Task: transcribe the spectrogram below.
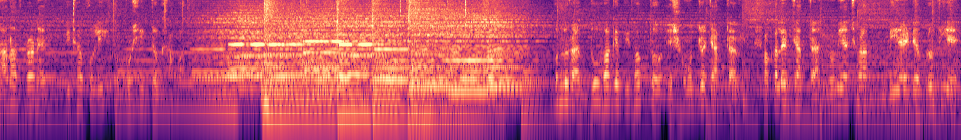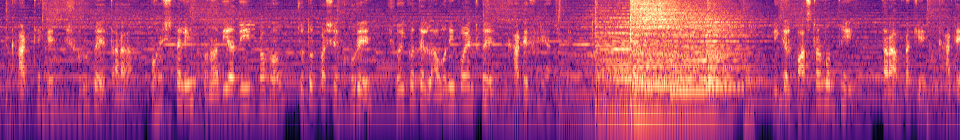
নানা ধরনের পিঠাপুলি ও প্রসিদ্ধ খাবার। বন্ধুরা, দুভাগে বিভক্ত এই সমুদ্র যাত্রার সকালের যাত্রা নুনিয়াছড়া বিআইডব্লিউটিএ ঘাট থেকে শুরু হয়ে তারা মহেশখালী, সোনাদিয়া দ্বীপ সহ চতুর্পাশে ঘুরে সৈকতের লাবণী পয়েন্ট হয়ে ঘাটে ফিরে আসবে। বিকেল পাঁচটার মধ্যেই তারা আপনাকে ঘাটে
